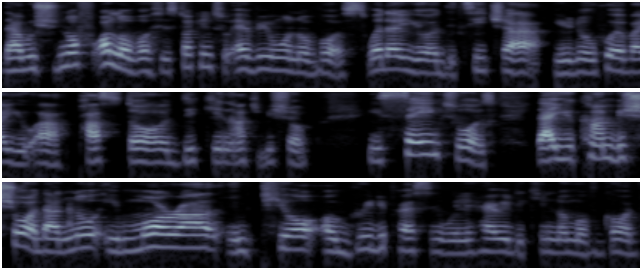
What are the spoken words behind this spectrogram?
that we should not all of us he's talking to every one of us whether you're the teacher you know whoever you are pastor deacon archbishop he's saying to us that you can be sure that no immoral impure or greedy person will inherit the kingdom of god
